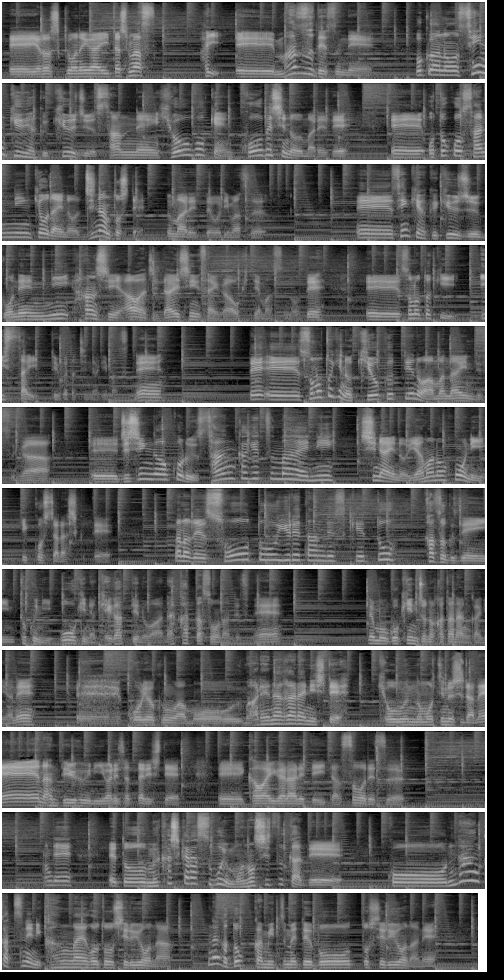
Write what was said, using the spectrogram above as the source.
えーよろしくお願いいたします。はい、えーまずですね僕はあの1993年兵庫県神戸市の生まれで、えー男3人兄弟の次男として生まれております、えー1995年に阪神・淡路大震災が起きてますので、えーその時1歳っていう形になりますね。で、えーその時の記憶っていうのはあんまないんですが、えー地震が起こる3ヶ月前に市内の山の方に引っ越したらしくてなので相当揺れたんですけど家族全員特に大きな怪我っていうのはなかったそうなんですね。でもご近所の方なんかにはねえー、光陵君はもう生まれながらにして強運の持ち主だねなんていう風に言われちゃったりして、えー可愛がられていたそうです。でえっと昔からすごい物静かでこうなんか常に考え事をしてるようななんかどっか見つめてぼーっとしてるようなね、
